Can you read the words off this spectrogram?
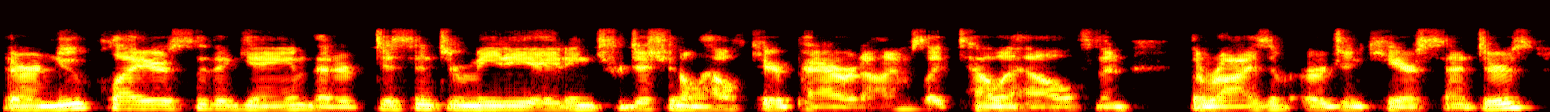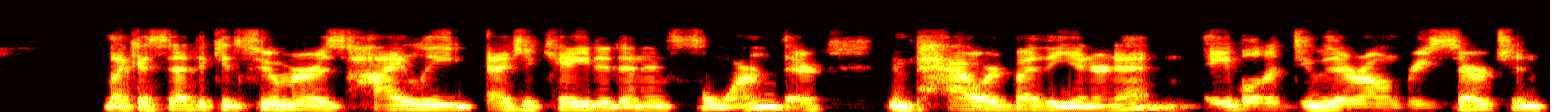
There are new players to the game that are disintermediating traditional healthcare paradigms like telehealth and the rise of urgent care centers. Like I said, the consumer is highly educated and informed. They're empowered by the internet and able to do their own research and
